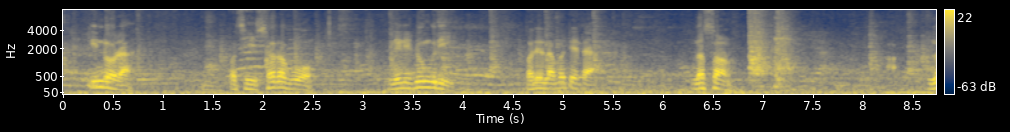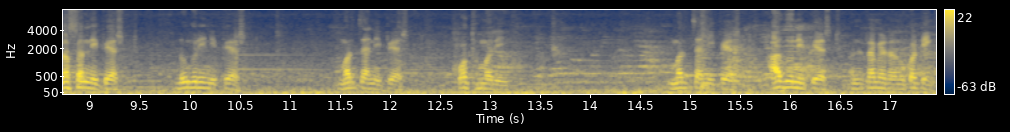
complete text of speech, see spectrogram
ટિંડોરા પછી સરગવો લીલી ડુંગળી ભરેલા બટેટા લસણ લસણની પેસ્ટ ડુંગળીની પેસ્ટ મરચાંની પેસ્ટ કોથમરી મરચાંની પેસ્ટ આદુની પેસ્ટ અને ટમેટાનું કટિંગ.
